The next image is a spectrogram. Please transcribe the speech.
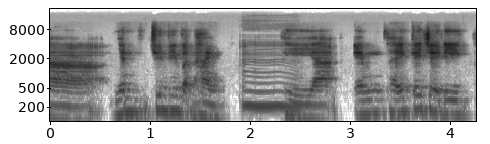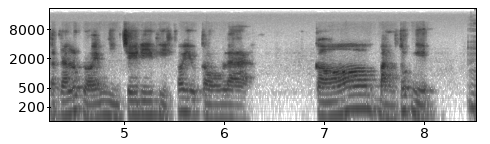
uh, nhân chuyên viên vận hành ừ. thì uh, em thấy cái JD thật ra lúc đó em nhìn JD thì có yêu cầu là có bằng tốt nghiệp. Ừ.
